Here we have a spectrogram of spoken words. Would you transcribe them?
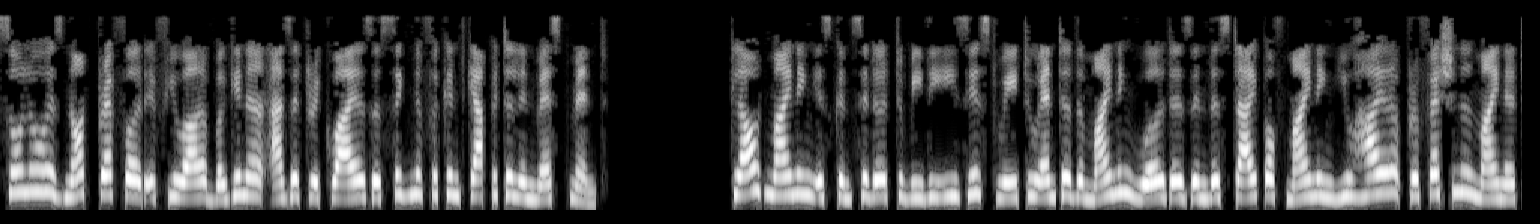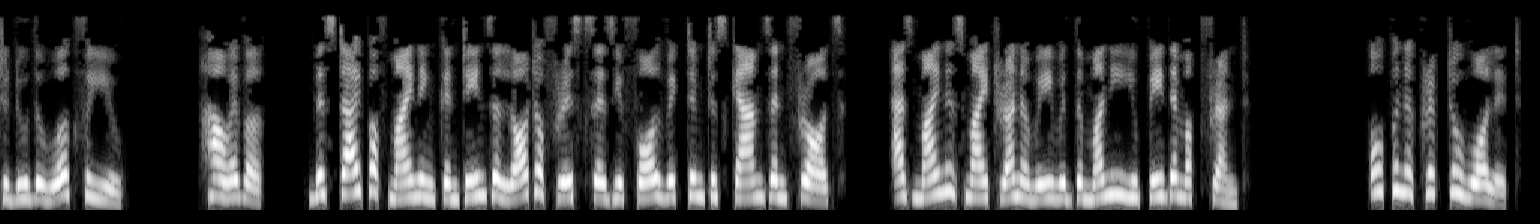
Solo is not preferred if you are a beginner as it requires a significant capital investment. Cloud mining is considered to be the easiest way to enter the mining world as in this type of mining you hire a professional miner to do the work for you. However, this type of mining contains a lot of risks as you fall victim to scams and frauds, as miners might run away with the money you pay them upfront. Open a crypto wallet.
